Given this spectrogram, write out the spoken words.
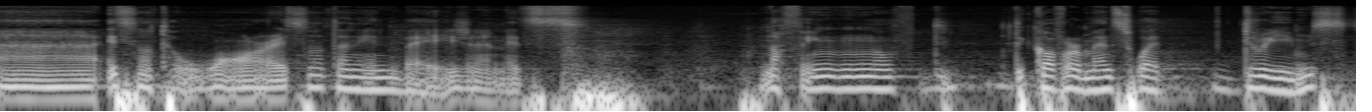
Uh, it's not a war. It's not an invasion. It's nothing of the, the government's wet dreams.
